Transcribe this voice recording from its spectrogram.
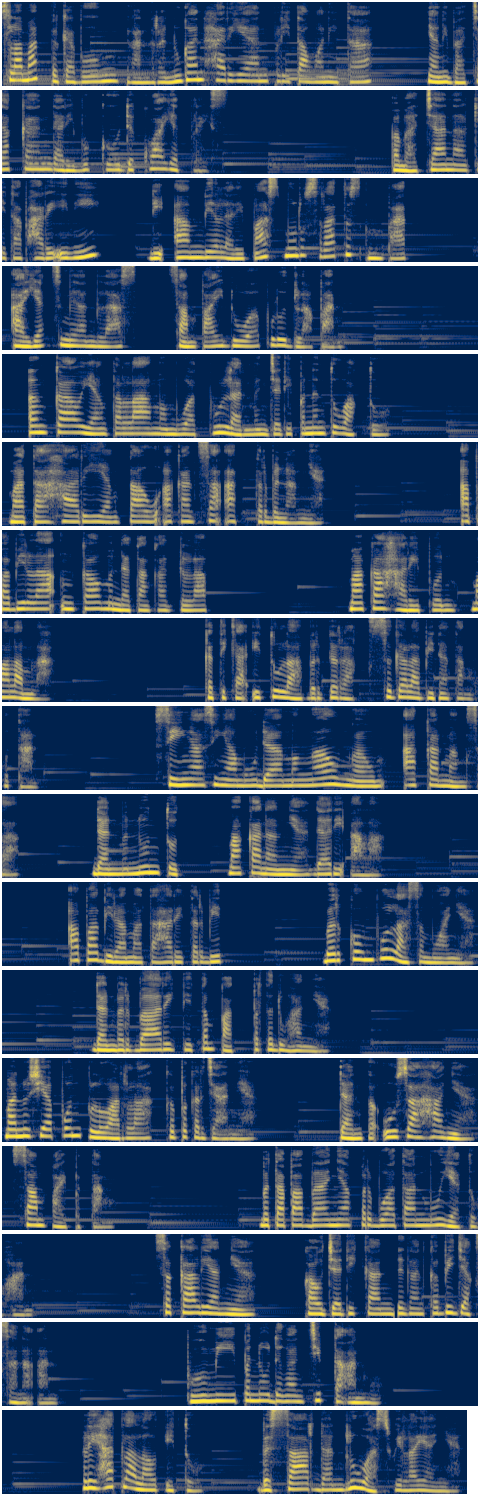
Selamat bergabung dengan renungan harian Pelita Wanita yang dibacakan dari buku The Quiet Place. Pembacaan Alkitab hari ini diambil dari Mazmur 104 ayat 19 sampai 28. Engkau yang telah membuat bulan menjadi penentu waktu, matahari yang tahu akan saat terbenamnya apabila engkau mendatangkan gelap, maka hari pun malamlah. Ketika itulah bergerak segala binatang hutan. Singa-singa muda mengaum-ngaum akan mangsa dan menuntut makanannya dari Allah. Apabila matahari terbit, berkumpullah semuanya dan berbaring di tempat perteduhannya manusia pun keluarlah ke pekerjaannya dan ke usahanya sampai petang. Betapa banyak perbuatanmu ya Tuhan. Sekaliannya kau jadikan dengan kebijaksanaan. Bumi penuh dengan ciptaanmu. Lihatlah laut itu, besar dan luas wilayahnya.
